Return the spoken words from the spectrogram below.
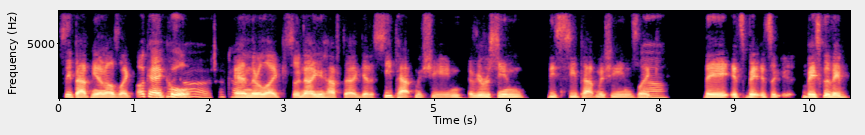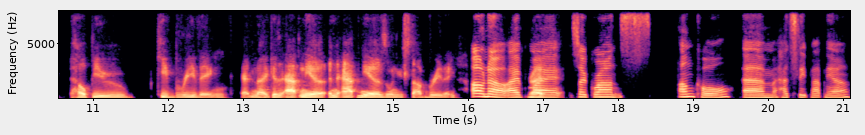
sleep apnea," and I was like, "Okay, Oh cool." God, okay. And they're like, "So now you have to get a CPAP machine. Have you ever seen these CPAP machines? Like, No. they, it's ba- it's a, basically they help you keep breathing at night because Mm-hmm. apnea, an apnea is when you stop breathing. Oh no, I Right. my so Grant's uncle um had sleep apnea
